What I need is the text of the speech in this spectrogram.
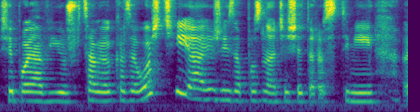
się pojawi już w całej okazałości, a jeżeli zapoznacie się teraz z tymi e,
